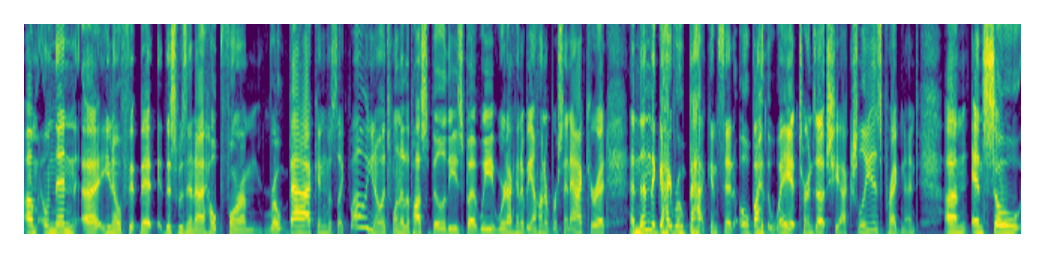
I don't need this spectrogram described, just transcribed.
Um, and then uh, you know, Fitbit, this was in a help forum, wrote back and was like, well, you know, it's one of the possibilities, but we we're not going to be 100% accurate. And then the guy wrote back and said, oh, by the way, it turns out she actually is pregnant. Um, and so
